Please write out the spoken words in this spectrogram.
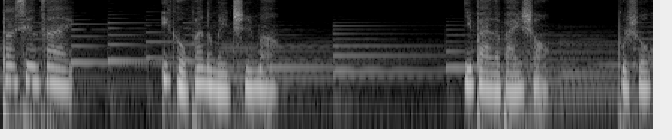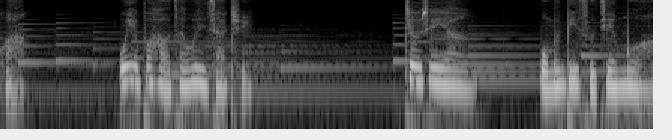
到现在，一口饭都没吃吗？”你摆了摆手，不说话，我也不好再问下去。就这样，我们彼此缄默。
